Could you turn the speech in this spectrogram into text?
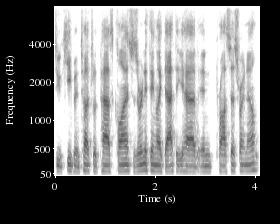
Do you keep in touch with past clients? Is there anything like that that you have in process right now?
